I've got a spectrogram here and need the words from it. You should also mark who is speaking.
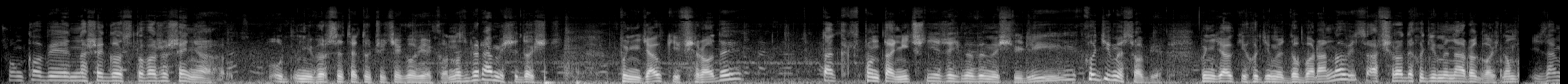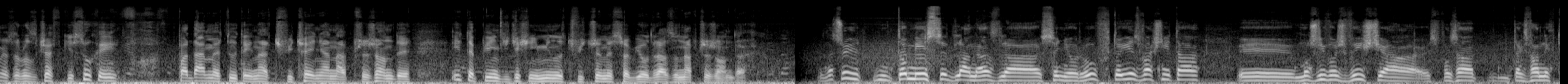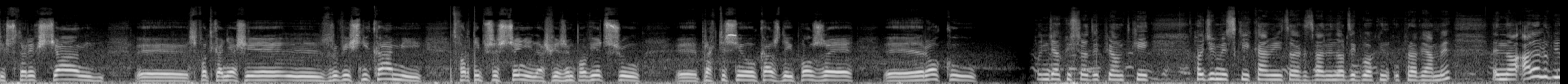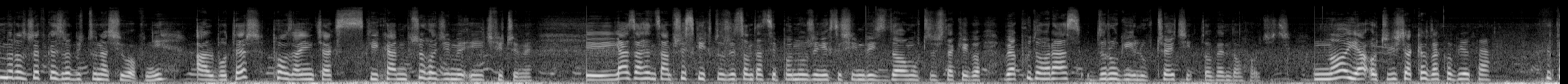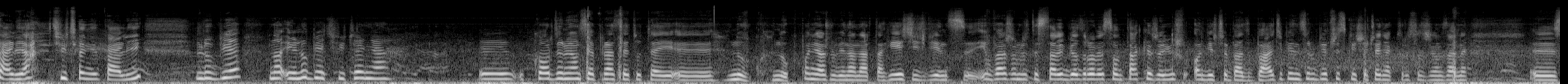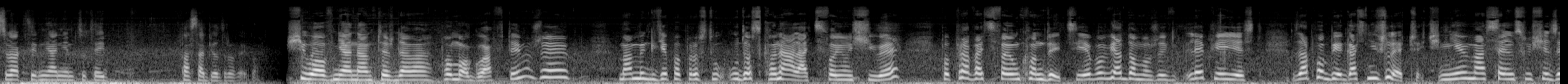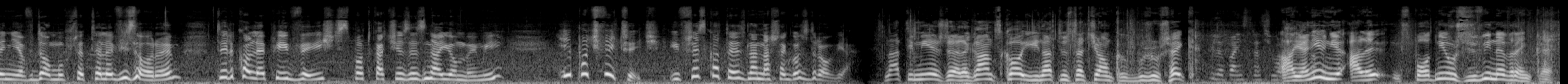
Speaker 1: Członkowie naszego stowarzyszenia Uniwersytetu Trzeciego Wieku. No zbieramy się dość w poniedziałki, w środę. Tak spontanicznie żeśmy wymyślili i chodzimy sobie. W poniedziałki chodzimy do Baranowic, a w środę chodzimy na Rogoźną. I zamiast rozgrzewki suchej wpadamy tutaj na ćwiczenia, na przyrządy i te 5-10 minut ćwiczymy sobie od razu na przyrządach.
Speaker 2: Znaczy, to miejsce dla nas, dla seniorów, to jest właśnie ta y, możliwość wyjścia spoza tak zwanych tych czterech ścian, y, spotkania się y, z rówieśnikami, otwartej przestrzeni, na świeżym powietrzu, y, praktycznie o każdej porze y, roku.
Speaker 3: Poniedziałki, środy, piątki chodzimy z kijkami, to tak zwany Nordic Walking uprawiamy. No ale lubimy rozgrzewkę zrobić tu na siłowni, albo też po zajęciach z kijkami przychodzimy i ćwiczymy. Ja zachęcam wszystkich, którzy są tacy ponurzy, nie chce się im wyjść z domu czy coś takiego, bo jak pójdą raz, drugi lub trzeci, to będą chodzić. No ja oczywiście, jak każda kobieta, talia, ćwiczenie talii lubię, no i lubię ćwiczenia y, koordynujące pracę tutaj y, nóg, nóg, ponieważ lubię na nartach jeździć, więc uważam, że te stawy biodrowe są takie, że już o nie trzeba dbać, więc lubię wszystkie ćwiczenia, które są związane y, z uaktywnianiem tutaj pasa biodrowego.
Speaker 4: Siłownia nam też dała, pomogła w tym, że mamy gdzie po prostu udoskonalać swoją siłę, poprawiać swoją kondycję, bo wiadomo, że lepiej jest zapobiegać niż leczyć. Nie ma sensu siedzenia w domu przed telewizorem, tylko lepiej wyjść, spotkać się ze znajomymi i poćwiczyć. I wszystko to jest dla naszego zdrowia.
Speaker 5: Na tym jeżdżę elegancko i na tym straciłam brzuszek. Ile pani straciła? A ja nie wiem, nie, ale spodnie już zwinę w rękę.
